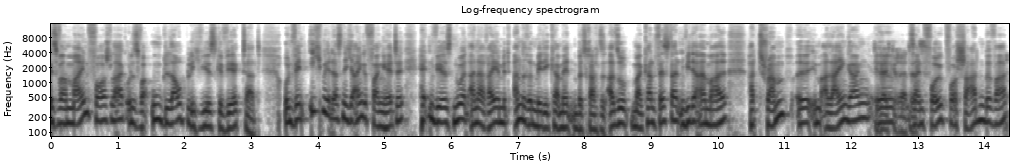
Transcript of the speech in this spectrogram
es war mein Vorschlag und es war unglaublich, wie es gewirkt hat. Und wenn ich mir das nicht eingefangen hätte, hätten wir es nur in einer Reihe mit anderen Medikamenten betrachtet. Also man kann festhalten, wieder einmal hat Trump äh, im Alleingang äh, sein Volk vor Schaden bewahrt.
